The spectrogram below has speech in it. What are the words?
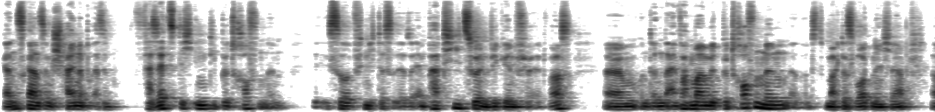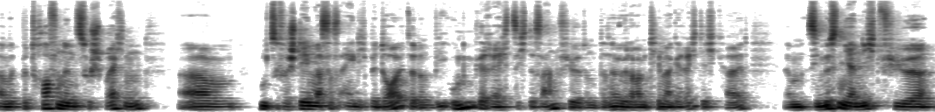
ganz, ganz entscheidender, also versetzt dich in die Betroffenen. Ist so, finde ich, das, also Empathie zu entwickeln für etwas ähm, und dann einfach mal mit Betroffenen, also ich mag das Wort nicht, ja, aber mit Betroffenen zu sprechen, ähm, um zu verstehen, was das eigentlich bedeutet und wie ungerecht sich das anfühlt. Und da sind wir wieder beim Thema Gerechtigkeit. Ähm, sie müssen ja nicht für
